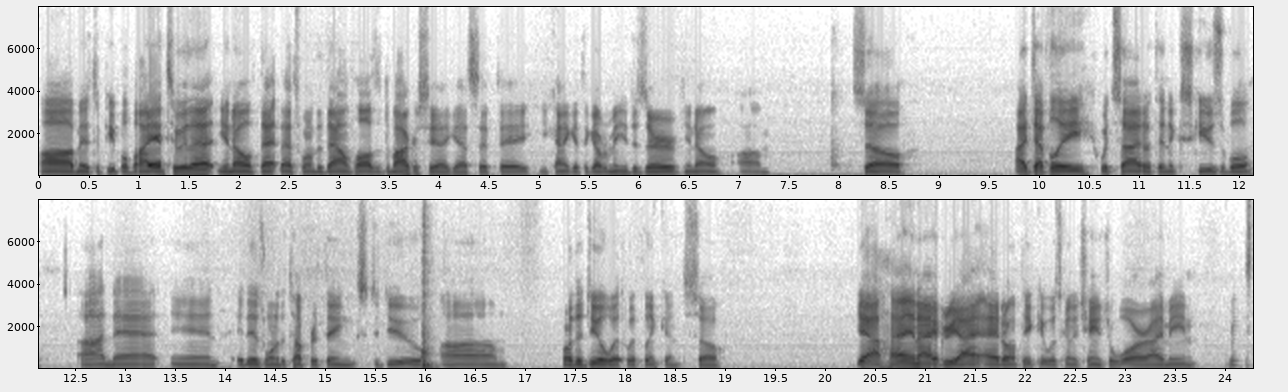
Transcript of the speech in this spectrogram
Um, if the people buy into that, you know, that that's one of the downfalls of democracy, I guess. If they you kind of get the government you deserve, you know. Um, so I definitely would side with inexcusable on that, and it is one of the tougher things to do um, or to deal with with Lincoln. So, yeah, and I agree. I, I don't think it was going to change the war. I mean, it's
